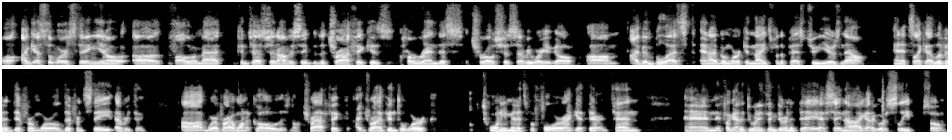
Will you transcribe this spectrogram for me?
Well, I guess the worst thing, you know, uh, following Matt, congestion, obviously, but the traffic is horrendous, atrocious everywhere you go. Um, I've been blessed and I've been working nights for the past two years now and it's like I live in a different world, different state, everything. Uh, wherever I want to go, there's no traffic. I drive into work 20 minutes before. I get there in 10. And if I got to do anything during the day, I say, nah, I got to go to sleep. So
